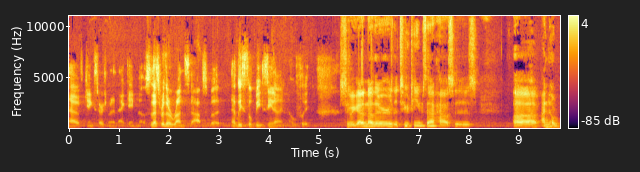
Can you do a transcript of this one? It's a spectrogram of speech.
to have GankStars winning that game, though. So that's where their run stops, but at least they'll beat C9, hopefully. So we got another. The two teams that have houses. Uh, I know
